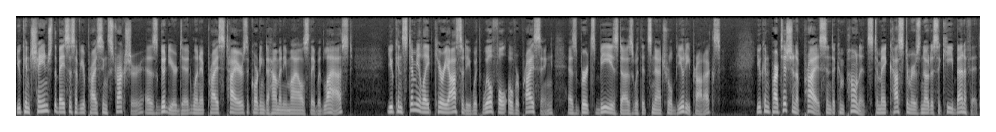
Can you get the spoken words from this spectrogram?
You can change the basis of your pricing structure, as Goodyear did when it priced tires according to how many miles they would last. You can stimulate curiosity with willful overpricing, as Burt's Bees does with its natural beauty products. You can partition a price into components to make customers notice a key benefit,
